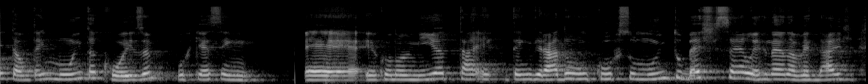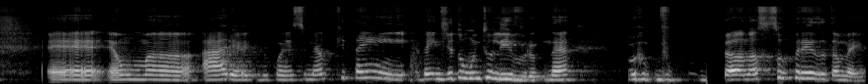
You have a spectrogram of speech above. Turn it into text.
então, tem muita coisa, porque assim, é, economia tá, tem virado um curso muito best-seller, né? Na verdade, é, é uma área do conhecimento que tem vendido muito livro, né? Pela nossa surpresa também.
